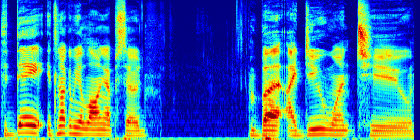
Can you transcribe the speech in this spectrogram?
today it's not going to be a long episode, but I do want to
